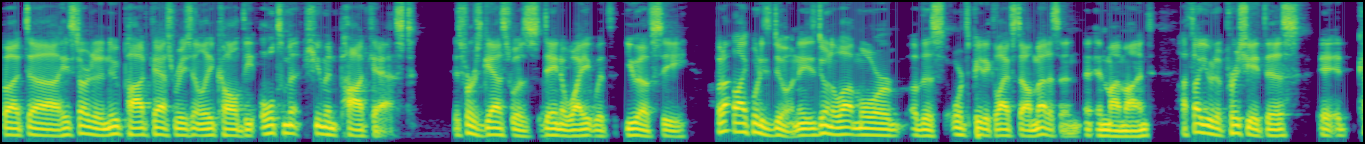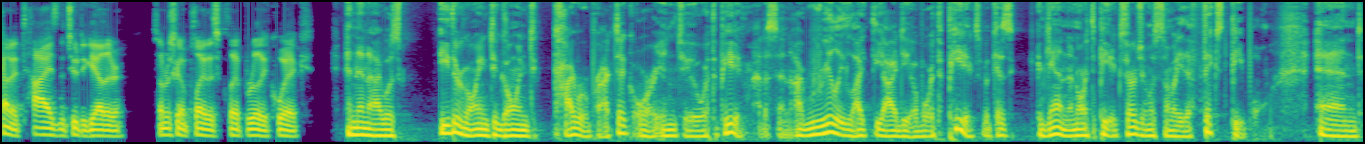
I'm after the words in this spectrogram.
but uh, he started a new podcast recently called the Ultimate Human Podcast. His first guest was Dana White with UFC. but I like what he's doing. He's doing a lot more of this orthopedic lifestyle medicine in my mind. I thought you would appreciate this. It, it kind of ties the two together. So I'm just going to play this clip really quick. And then I was either going to go into chiropractic or into orthopedic medicine. I really liked the idea of orthopedics because again, an orthopedic surgeon was somebody that fixed people and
